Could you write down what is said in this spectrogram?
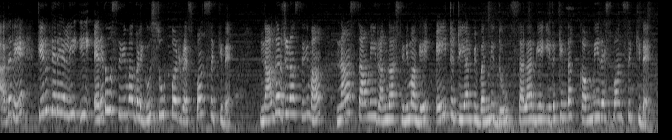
ಆದರೆ ಕಿರುತೆರೆಯಲ್ಲಿ ಈ ಎರಡೂ ಸಿನಿಮಾಗಳಿಗೂ ಸೂಪರ್ ರೆಸ್ಪಾನ್ಸ್ ಸಿಕ್ಕಿದೆ. ನಾಗಾರ್ಜುನ ಸಿನಿಮಾ ನಾ ಸಾಮಿ ರಂಗ ಸಿನಿಮಾಗೆ ಏಯ್ಟ್ ಟಿ ಆರ್ ಪಿ ಬಂದಿದ್ದು ಸಲಾರ್ಗೆ ಇದಕ್ಕಿಂತ ಕಮ್ಮಿ ರೆಸ್ಪಾನ್ಸ್ ಸಿಕ್ಕಿದೆ.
